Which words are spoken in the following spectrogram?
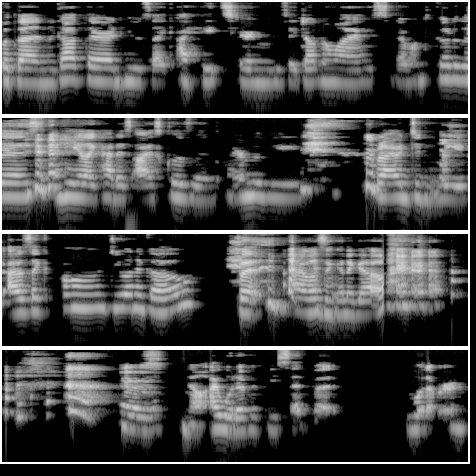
but then we got there and he was like, I hate scary movies. I don't know why I said I want to go to this. and he like had his eyes closed the entire movie, but I didn't leave. I was like, Oh, do you want to go? But I wasn't gonna go. Oh, No, I would have if he said, but whatever.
